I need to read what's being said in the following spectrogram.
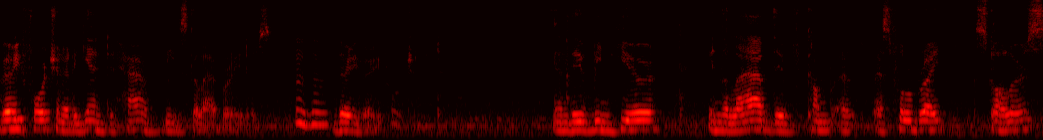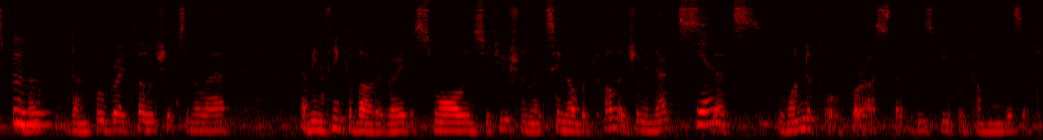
very fortunate again to have these collaborators. hmm Very very fortunate. And they've been here in the lab. They've come as, as Fulbright scholars. You know, Mhm. done Fulbright fellowships in the lab. I mean, think about it, right? A small institution like St. Norbert College. I mean, that's Yeah. that's wonderful for us that these people come and visit.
